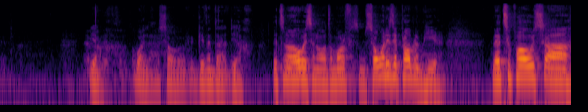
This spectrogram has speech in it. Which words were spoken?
right? I Yeah, mean, it's well, so given that, yeah, it's not always an automorphism. So what is the problem here? Let's suppose, uh,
